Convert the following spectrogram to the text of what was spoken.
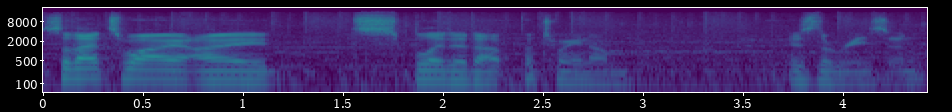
so that's why I split it up between them. Is the reason.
